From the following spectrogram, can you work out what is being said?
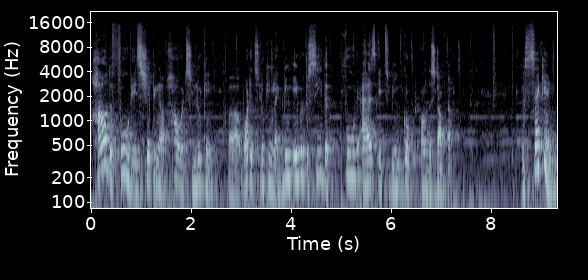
how the food is shaping up, how it's looking, uh, what it's looking like, being able to see the food as it's being cooked on the stove top. The second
